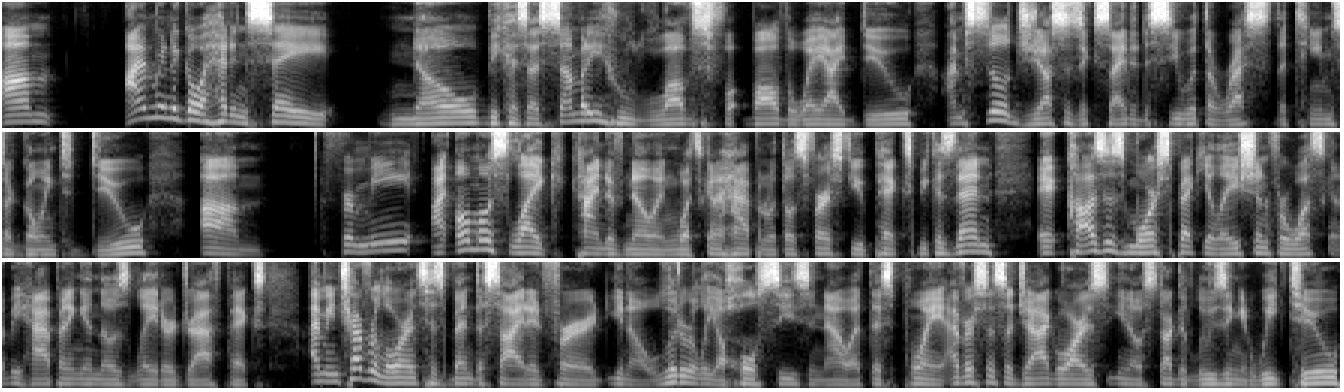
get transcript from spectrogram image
Um, I'm going to go ahead and say no, because as somebody who loves football the way I do, I'm still just as excited to see what the rest of the teams are going to do. Um, for me, I almost like kind of knowing what's going to happen with those first few picks because then it causes more speculation for what's going to be happening in those later draft picks. I mean, Trevor Lawrence has been decided for, you know, literally a whole season now at this point. Ever since the Jaguars, you know, started losing in week two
